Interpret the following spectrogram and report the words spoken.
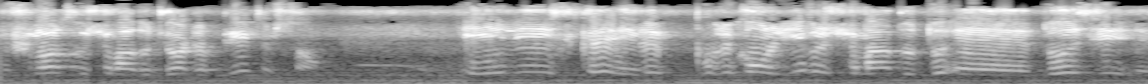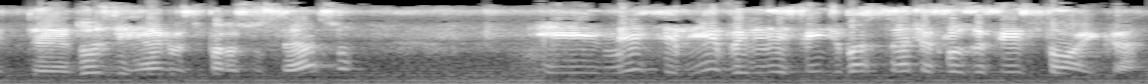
um filósofo chamado Jordan Peterson, ele, escreve, ele publicou um livro chamado é, 12, é, 12 Regras para Sucesso, e nesse livro ele defende bastante a filosofia estoica.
